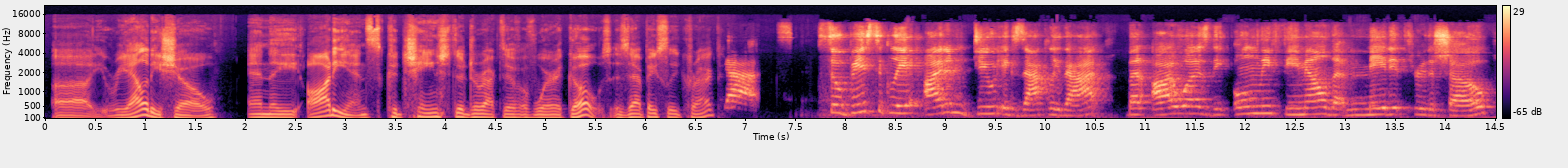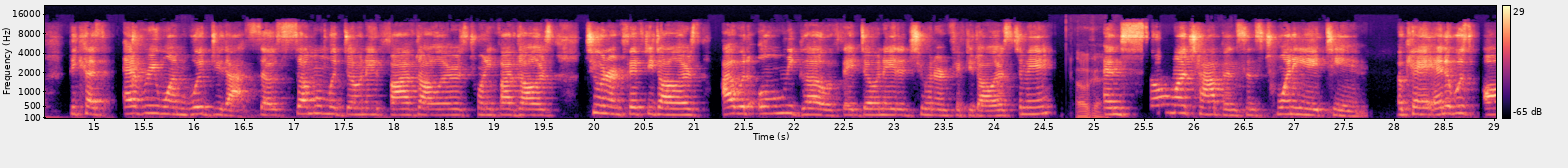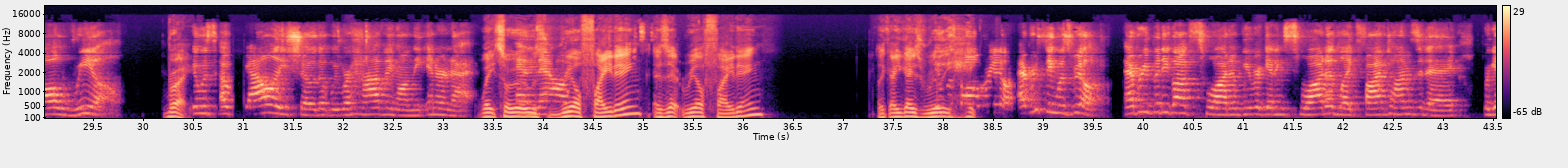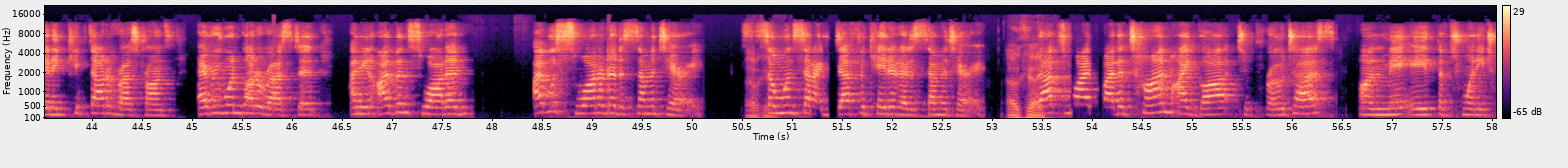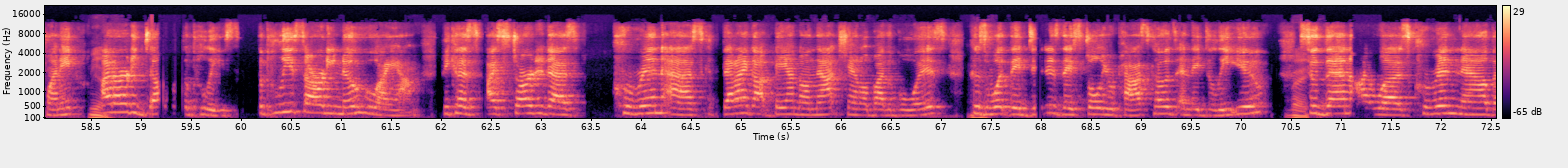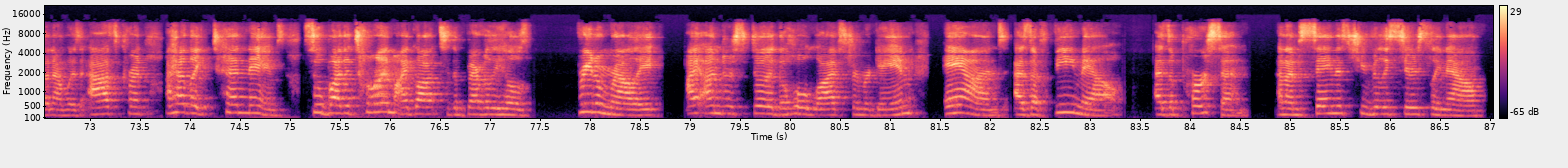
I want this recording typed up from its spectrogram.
a reality show and the audience could change the directive of where it goes. Is that basically correct? Yeah. So basically, I didn't do exactly that, but I was the only female that made it through the show because everyone would do that. So someone would donate $5, $25, $250. I would only go if they donated $250 to me. Okay. And so much happened since 2018. Okay. And it was all real. Right. It was a reality show that we were having on the internet. Wait, so it was now, real fighting? Is it real fighting? Like, are you guys really? All real. Everything was real. Everybody got swatted. We were getting swatted like five times a day. We're getting kicked out of restaurants. Everyone got arrested. I mean, I've been swatted. I was swatted at a cemetery. Okay. Someone said I defecated at a cemetery. Okay. That's why by the time I got to protest on May 8th of 2020, yeah. I'd already dealt with the police the police already know who I am because I started as Corinne esque. Then I got banned on that channel by the boys because mm-hmm. what they did is they stole your passcodes and they delete you. Right. So then I was Corinne now, then I was as Corinne. I had like 10 names. So by the time I got to the Beverly Hills Freedom Rally, I understood the whole live streamer game. And as a female, as a person, and I'm saying this to you really seriously now,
